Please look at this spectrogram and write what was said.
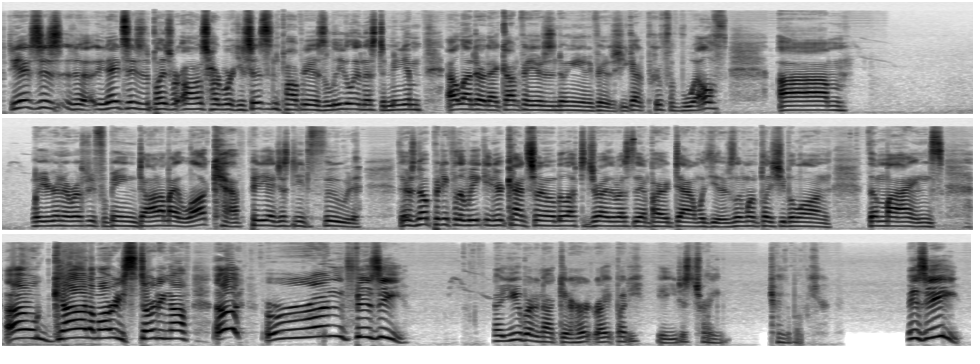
The United Cities, uh, the United Cities is a place where honest, hardworking citizens, poverty is illegal in this dominion. Outlander and that God favors isn't doing any favors. You got proof of wealth. Um. Well, you're gonna arrest me for being down on my luck? Have pity, I just need food. There's no pity for the weak, and your kind certainly will be left to drag the rest of the empire down with you. There's only one place you belong the mines. Oh, God, I'm already starting off. Ah, run, Fizzy! Now, you better not get hurt, right, buddy? Yeah, you just try and, try and come over here. Fizzy!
